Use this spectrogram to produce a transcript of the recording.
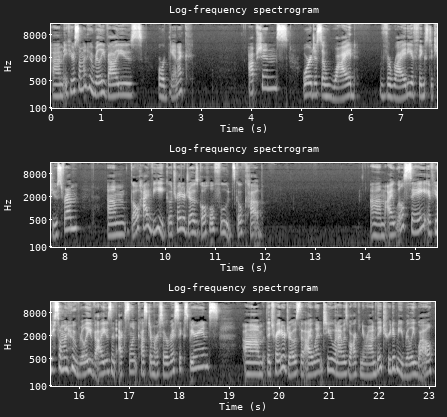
Um, if you're someone who really values organic options or just a wide variety of things to choose from, um, go Hy-Vee, go Trader Joe's, go Whole Foods, go Cub. Um, I will say, if you're someone who really values an excellent customer service experience, um, the Trader Joe's that I went to when I was walking around, they treated me really well.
